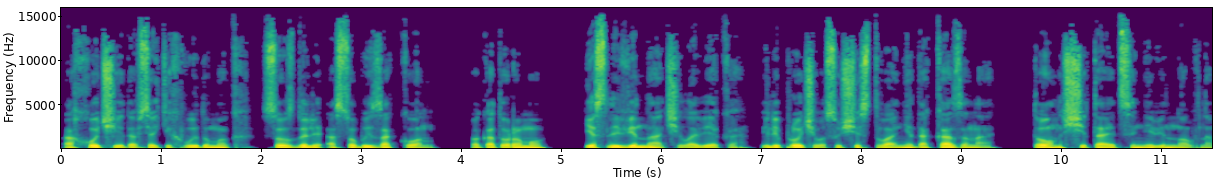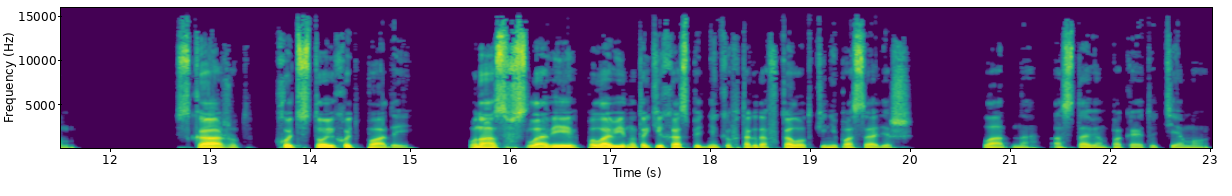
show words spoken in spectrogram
охочие до всяких выдумок, создали особый закон, по которому, если вина человека или прочего существа не доказана, то он считается невиновным. Скажут, хоть стой, хоть падай. У нас в Славии половину таких аспидников тогда в колодке не посадишь. Ладно, оставим пока эту тему.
